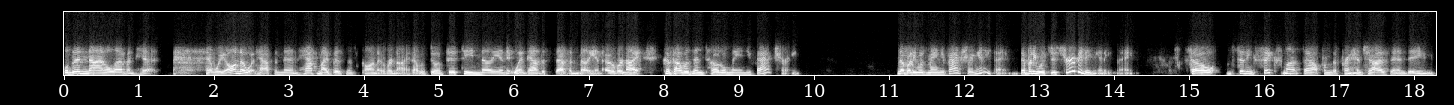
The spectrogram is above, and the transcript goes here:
Well, then 9 11 hit. And we all know what happened then. Half my business gone overnight. I was doing 15 million. It went down to 7 million overnight because I was in total manufacturing. Nobody was manufacturing anything. Nobody was distributing anything. So I'm sitting six months out from the franchise ending.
